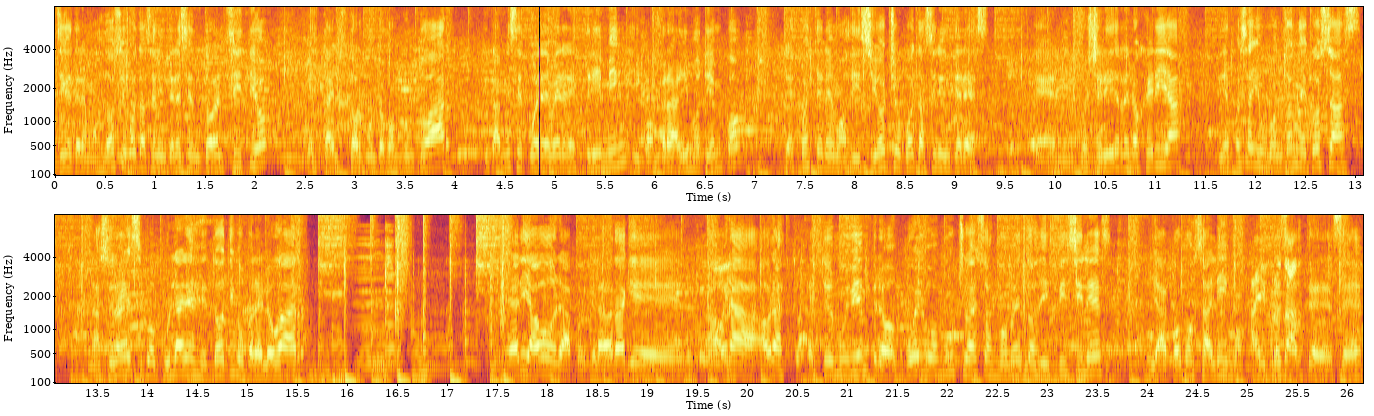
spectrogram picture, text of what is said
Así que tenemos 12 cuotas en interés en todo el sitio de stylestore.com.ar, que también se puede ver el streaming y comprar al mismo tiempo. Después tenemos 18 cuotas sin interés en joyería y relojería. Y después hay un montón de cosas nacionales y populares de todo tipo para el hogar. Quedaría ahora, porque la verdad que ahora, ahora esto- estoy muy bien, pero vuelvo mucho a esos momentos difíciles y a cómo salimos. A disfrutar. A ustedes, ¿eh?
